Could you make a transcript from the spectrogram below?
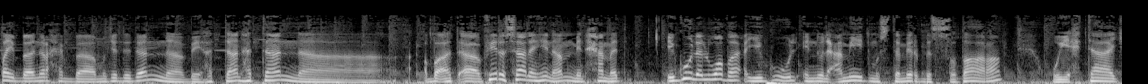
طيب نرحب مجددا بهتان. هتان آه، آه، في رسالة هنا من حمد. يقول الوضع يقول إنه العميد مستمر بالصدارة ويحتاج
